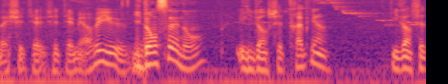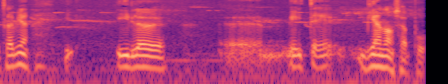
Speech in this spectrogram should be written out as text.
Mais c'était, c'était merveilleux. Il dansait, non? Il dansait très bien. Il dansait très bien. Il, il, euh, euh, était bien dans sa peau,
